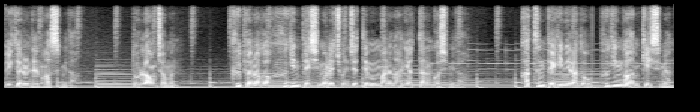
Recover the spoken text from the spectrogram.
의견을 내놓았습니다. 놀라운 점은 그 변화가 흑인 배심원의 존재 때문만은 아니었다는 것입니다. 같은 백인이라도 흑인과 함께 있으면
